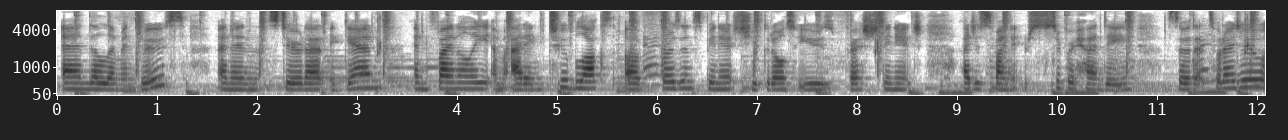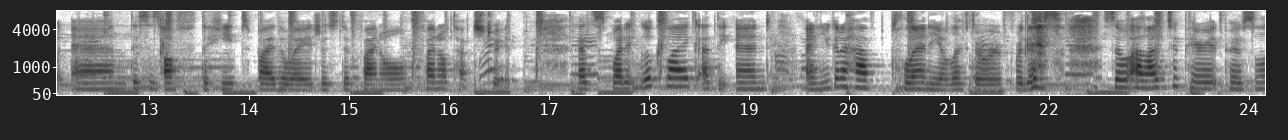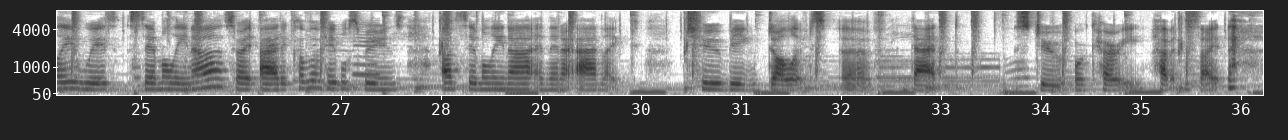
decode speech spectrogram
and the lemon juice and then stir that again. And finally I'm adding two blocks of frozen spinach. You could also use fresh spinach. I just find it super handy. So that's what I do and this is off the heat by the way just the final final touch to it that's what it looks like at the end and you're gonna have plenty of leftover for this. So I like to pair it personally with semolina. So I add a couple of tablespoons of semolina and then I add like two big dollops of that stew or curry. Haven't decided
